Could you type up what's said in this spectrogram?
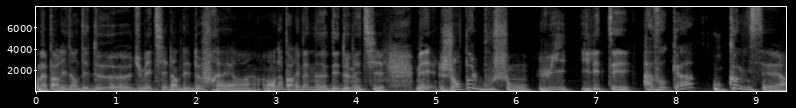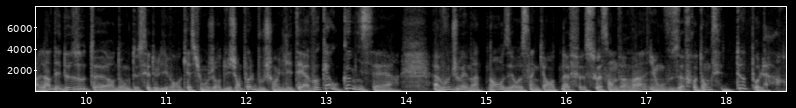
On a parlé d'un des deux du métier d'un des deux frères. On a parlé même des deux métiers. Mais Jean-Paul Bouchon, lui, il était avocat ou commissaire, l'un des deux auteurs donc de ces deux livres en question aujourd'hui, Jean-Paul Bouchon, il était avocat ou commissaire À vous de jouer maintenant au 05 49 60 20 20 et on vous offre donc ces deux polars.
